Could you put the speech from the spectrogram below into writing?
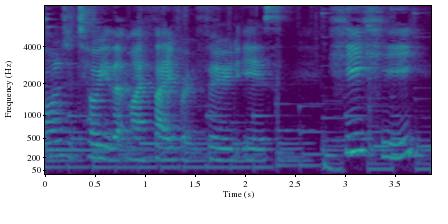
I wanted to tell you that my favourite food is hee hee,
